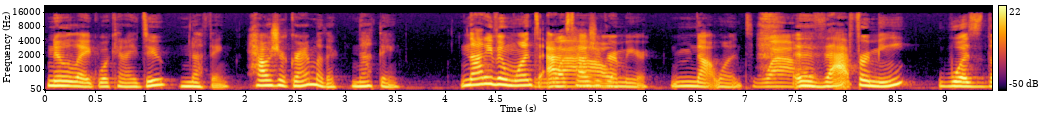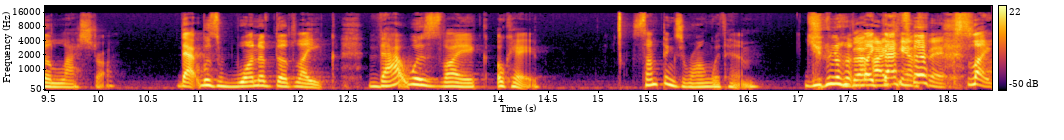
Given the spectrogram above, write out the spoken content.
No like, what can I do? Nothing. How's your grandmother? Nothing. Not even once asked, how's your Wow. grandmother? Not once. Wow. That for me was the last straw. That was one of the like, that was like, okay, something's wrong with him. You know, That like I that's can't fix. Like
